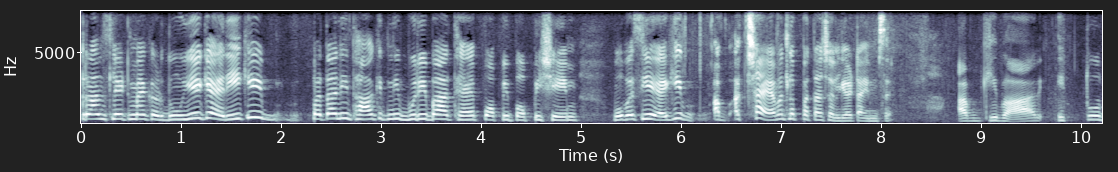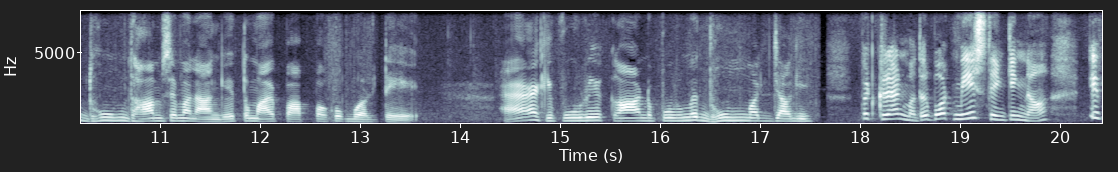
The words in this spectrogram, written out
ट्रांसलेट मैं कर दूँ। ये कह रही कि पता नहीं था कितनी बुरी बात है पॉपी पॉपी शेम वो बस ये है कि अब अच्छा है मतलब पता चल गया टाइम से। अब की बार इतो धूमधाम से मनाएँगे तुम्हारे पापा को बर्थडे है कि पूरे कानपुर में धूम मच जाएगी। But grandmother, what me is thinking now, if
